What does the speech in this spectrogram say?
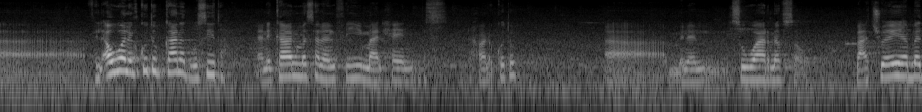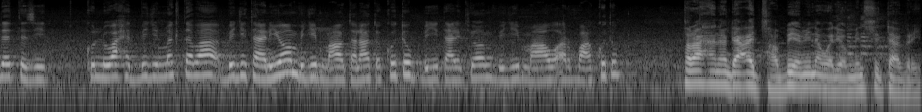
آه، في الأول الكتب كانت بسيطة يعني كان مثلا في مانحين بس حول كتب آه، من الثوار نفسهم. بعد شوية بدأت تزيد. كل واحد بيجي المكتبة بيجي تاني يوم بيجيب معاه ثلاثة كتب بيجي ثالث يوم بيجيب معاه أربع كتب. صراحة أنا قاعد صبية من أول يوم من 6 أبريل.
